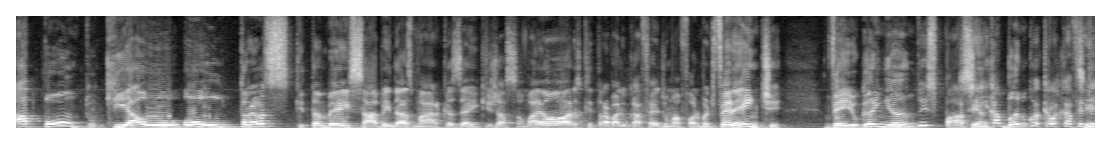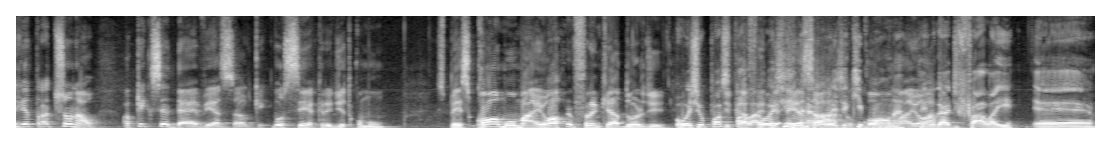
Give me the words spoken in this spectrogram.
A ponto que há outras que também sabem das marcas aí, que já são maiores, que trabalham o café de uma forma diferente, veio ganhando espaço e Sim. acabando com aquela cafeteria tradicional. O que, que você deve essa? O que, que você acredita como um como o maior franqueador de Hoje eu posso falar, hoje, né? Exato, hoje que bom, né? maior. Tem lugar de fala aí. É,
